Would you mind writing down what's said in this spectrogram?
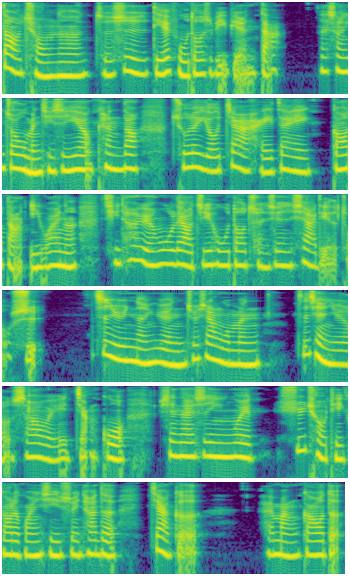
道琼呢，则是跌幅都是比别人大。那上一周我们其实也有看到，除了油价还在高档以外呢，其他原物料几乎都呈现下跌的走势。至于能源，就像我们。之前也有稍微讲过，现在是因为需求提高的关系，所以它的价格还蛮高的。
